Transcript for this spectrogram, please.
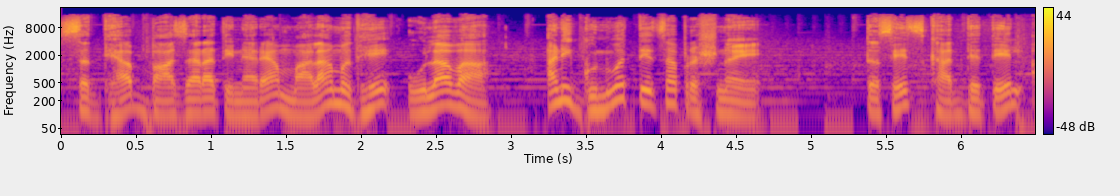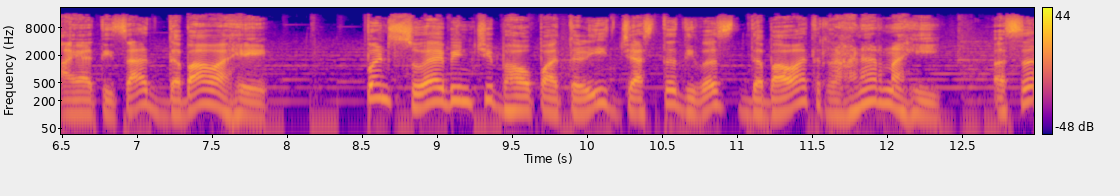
सध्या बाजारात येणाऱ्या मालामध्ये ओलावा आणि गुणवत्तेचा प्रश्न आहे. तसेच खाद्यतेल आयातीचा दबाव आहे. पण सोयाबीनची भाव पातळी जास्त दिवस दबावात राहणार नाही असं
